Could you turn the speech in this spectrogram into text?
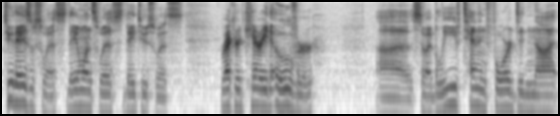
Two days of Swiss. Day one Swiss. Day two Swiss. Record carried over. Uh, so I believe ten and four did not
